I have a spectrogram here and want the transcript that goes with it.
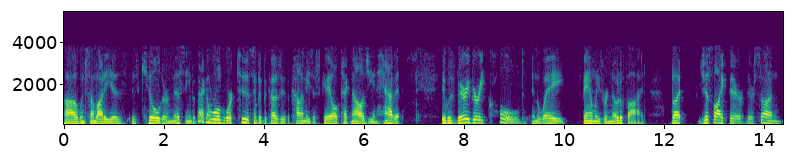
uh, when somebody is is killed or missing. But back in World War II, simply because of economies of scale, technology, and habit, it was very very cold in the way families were notified. But just like their their son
